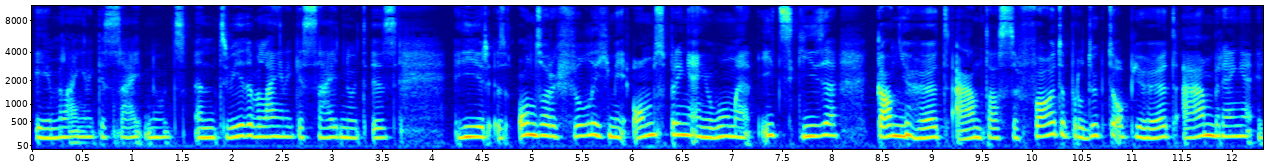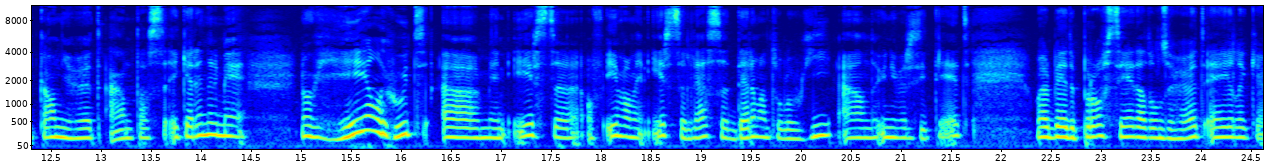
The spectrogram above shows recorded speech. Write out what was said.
één belangrijke side note. Een tweede belangrijke side note is hier onzorgvuldig mee omspringen en gewoon maar iets kiezen, kan je huid aantasten. Foute producten op je huid aanbrengen, kan je huid aantasten. Ik herinner mij nog heel goed uh, mijn eerste, of een van mijn eerste lessen dermatologie aan de universiteit. Waarbij de prof zei dat onze huid eigenlijk uh,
